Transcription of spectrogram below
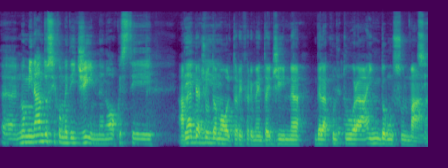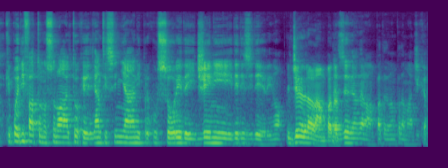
eh, nominandosi come dei jinn, no? Questi A me è piaciuto molto il riferimento ai jinn della cultura indo-musulmana. Sì, che poi di fatto non sono altro che gli antisignani, i precursori dei geni dei desideri, no? Il gene della lampada. Del genere della lampada, della lampada magica.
